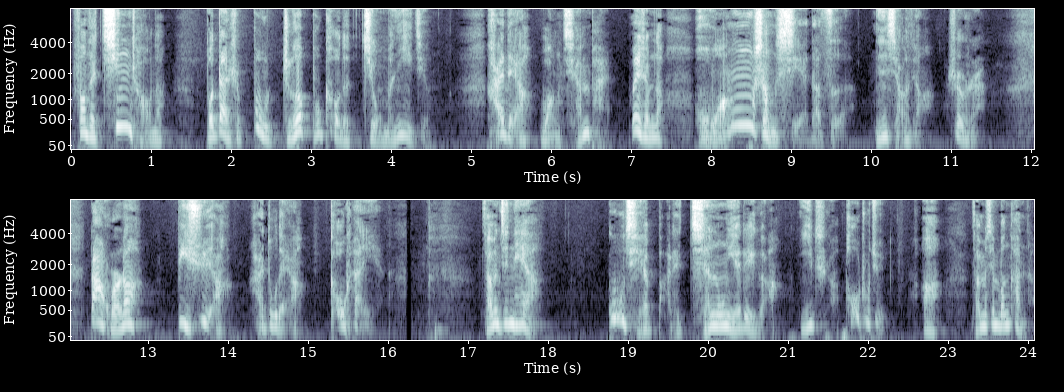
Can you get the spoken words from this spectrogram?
放在清朝呢。不但是不折不扣的九门一景，还得啊往前排。为什么呢？皇上写的字，您想想是不是？大伙儿呢必须啊，还都得啊高看一眼。咱们今天啊，姑且把这乾隆爷这个啊遗址啊抛出去啊，咱们先甭看他，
